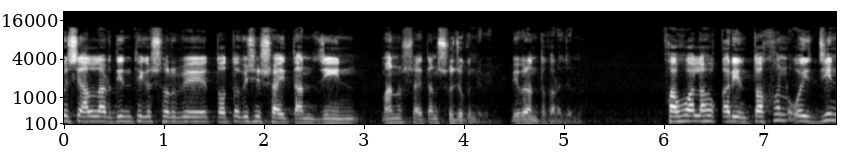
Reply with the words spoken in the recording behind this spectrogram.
বেশি আল্লাহর দিন থেকে সরবে, তত বেশি শয়তান, জিন, মানুষ শয়তান সুযোগ নেবে বিভ্রান্ত করার জন্য। ফাহু আল্লাহ কারিন তখন ওই জিন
